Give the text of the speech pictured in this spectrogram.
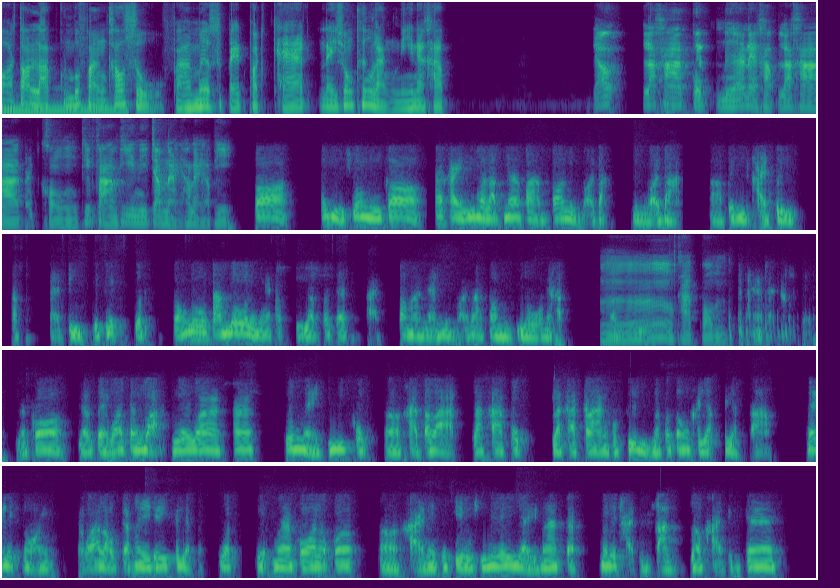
ขอต้อนรับคุณผู้ฟังเข้าสู่ Farmer Space Podcast ในช่วงครึ่งหลังนี้นะครับ แล้วราคากบเนื้อเนี่ยครับ ราคาของที่ฟาร์มพี่นี้จำหน่ายเท่าไหร่ครับพี่ ก็ถ้าอยู่ช่วงนี้ก็ถ้าใครที่มารับหน้าฟาร์มก็หนึ่งร้อยบาทหนึ่งร้อยบาทอ่าเป็นขายปลีกครับขายปลีกเล็กๆกดสองโลสามโลอะไรเงี้ยครับที่เราก็จะขายประมาณนั้นหนึ่งร้อยบาทต่อหนึ่งกิโลนะครับอืมครับผม แล้วก็แล้วแต่ว่าจังหวะด้วยว่าถ้าช่วงไหนที่กบเอ่อขาดตลาดราคากบ ราคากลางเขาขึ้นเราก็ต้องขยับขยับตามได้เล็กน้อย แต่ว่าเราจะไม่ได้ขยับพรวดเยอะมากเพราะว่าเราก็เอ่อขายในสเกลที่ไม่ได้ใหญ่มากแต่ไม่ได้ขายเป็นตัน เราขายเป็นแค่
